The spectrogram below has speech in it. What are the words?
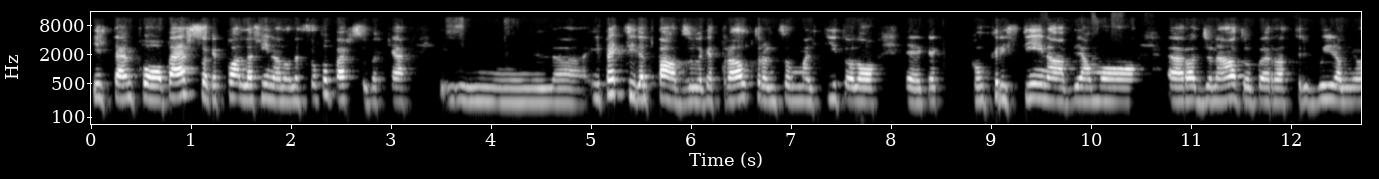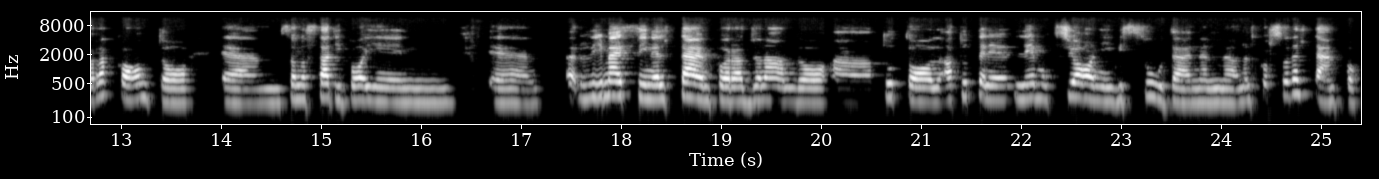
il tempo perso, che poi alla fine non è stato perso perché il, i pezzi del puzzle, che tra l'altro insomma il titolo eh, che con Cristina abbiamo eh, ragionato per attribuire al mio racconto, eh, sono stati poi eh, rimessi nel tempo ragionando a, tutto, a tutte le, le, emozioni vissute nel, nel corso del tempo,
